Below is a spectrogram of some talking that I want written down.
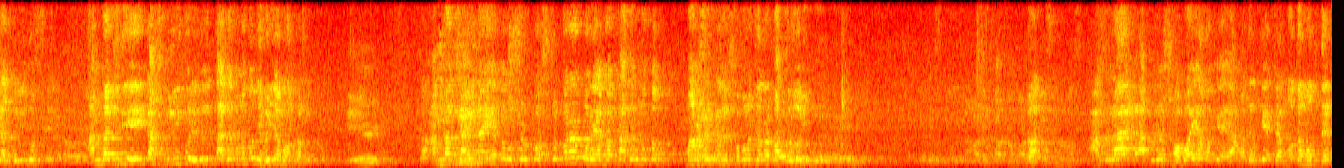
কাজগুলি করছে আমরা যদি এই কাজগুলি করি তাহলে তাদের মতনই হয়ে যাব আমরা কিন্তু। আমরা চাই না এত বছর কষ্ট করার পরে আমরা তাদের মতো মানুষের কাছে সমালোচনার পাত্র হই। আমরা, আপনারা সবাই আমাকে, আমাদেরকে একটা মতামত দেন।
